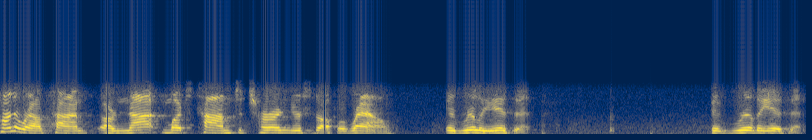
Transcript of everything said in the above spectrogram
turnaround times are not much time to turn yourself around. It really isn't. It really isn't.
